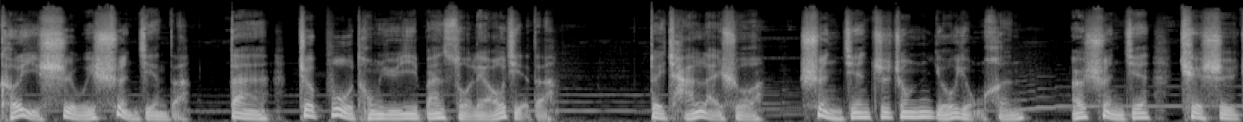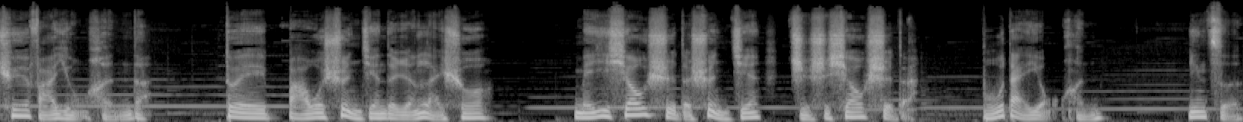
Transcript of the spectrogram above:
可以视为瞬间的，但这不同于一般所了解的。对禅来说，瞬间之中有永恒，而瞬间却是缺乏永恒的。对把握瞬间的人来说，每一消逝的瞬间只是消逝的，不带永恒。因此，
